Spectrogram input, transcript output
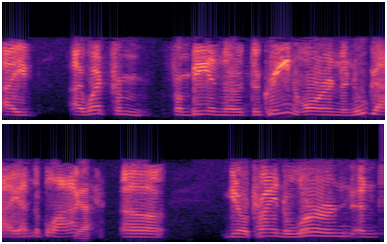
I I went from from being the the greenhorn, the new guy on the block, Yeah. uh, you know, trying to learn and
